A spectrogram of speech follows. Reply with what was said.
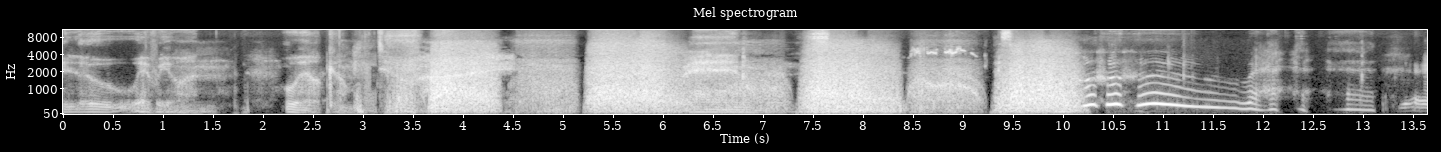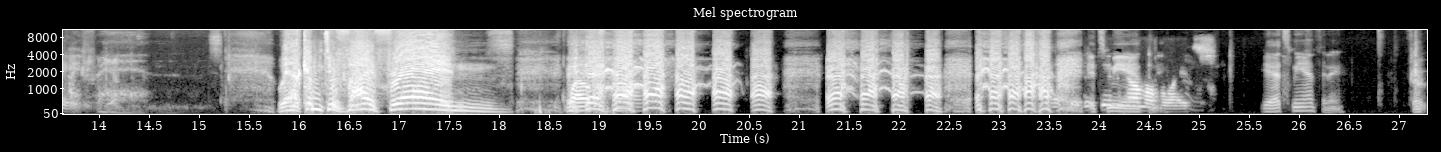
Hello, everyone. Welcome to Five Friends. Woo-hoo-hoo. Yay. Five Friends. Welcome to Five Friends. Well, it's me, normal Anthony. voice. Yeah, it's me, Anthony, from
